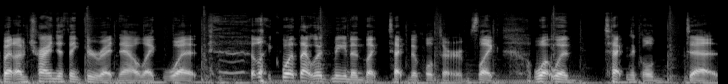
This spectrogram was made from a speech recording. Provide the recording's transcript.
But I'm trying to think through right now, like what, like what that would mean in like technical terms. Like, what would technical debt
